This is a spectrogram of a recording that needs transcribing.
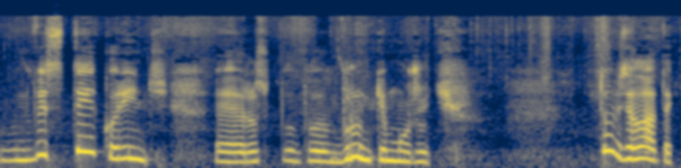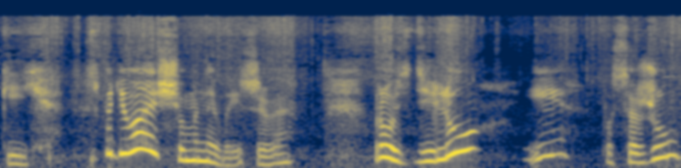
вести корінч, е, розп- бруньки можуть, то взяла такий. Сподіваюсь, що мене виживе. Розділю і посажу,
